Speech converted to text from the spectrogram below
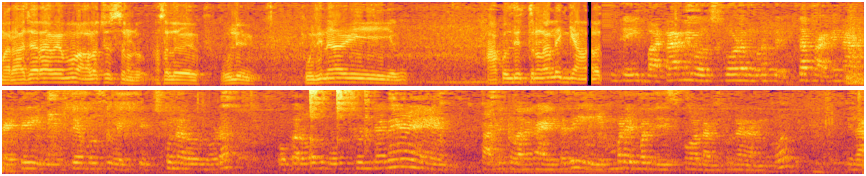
మా రాజారావు ఏమో ఆలోచిస్తున్నాడు. అసలు ఉల్లి పుదీనా ఆకులు తీస్తున్నాడా ఇంకేం ఇంకా ఈ బఠానీ వలుచుకోవడం కూడా పెద్ద పని. నాకైతే ఈ వెజిటేబుల్స్ వెళ్ళి తెచ్చుకున్న రోజు కూడా ఒక రోజు కూర్చుంటేనే పని త్వరగా అవుతుంది ఎంబడి ఎంబడి చేసుకోవాలి అనుకున్నాను అనుకో ఇలా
